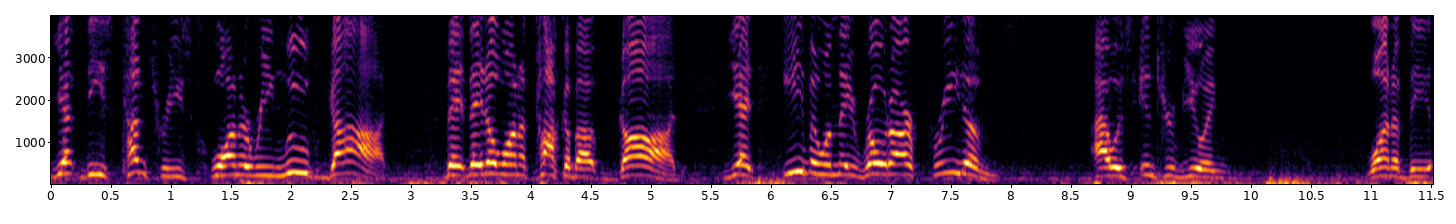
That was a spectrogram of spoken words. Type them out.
Yet these countries want to remove God. They, they don't want to talk about God. Yet, even when they wrote our freedoms, I was interviewing one of the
